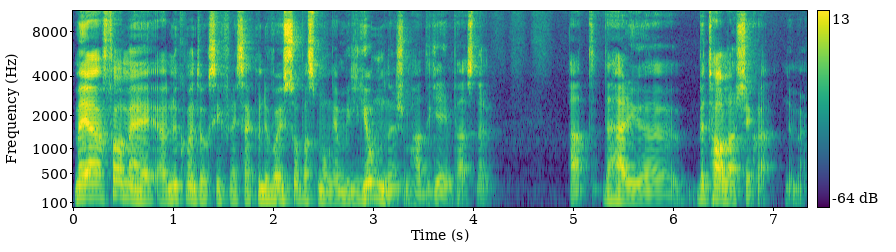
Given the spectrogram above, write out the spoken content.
Men jag får mig, nu kommer jag inte ihåg siffran exakt, men det var ju så pass många miljoner som hade Game Pass nu. Att det här är ju, betalar sig själv numera.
